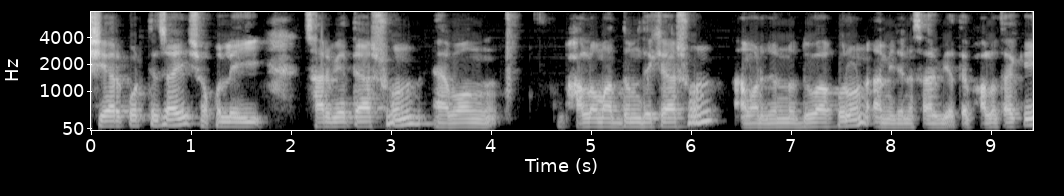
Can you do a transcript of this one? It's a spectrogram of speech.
শেয়ার করতে চাই। সকলেই সার্বিয়াতে আসুন এবং ভালো মাধ্যম দেখে আসুন। আমার জন্য দোয়া করুন। আমি যেন সার্বিয়াতে ভালো থাকি।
